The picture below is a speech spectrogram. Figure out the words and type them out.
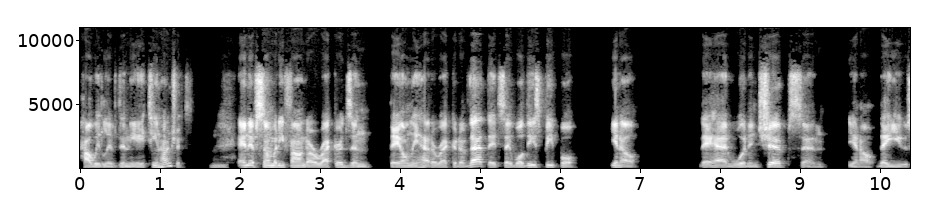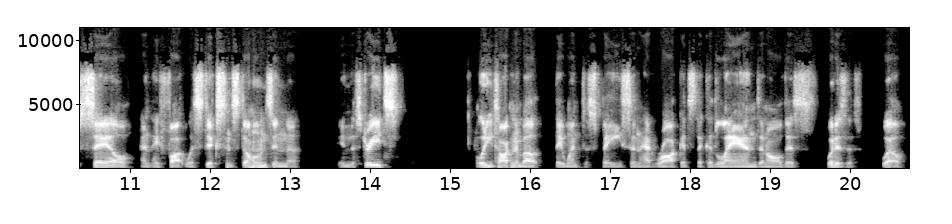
how we lived in the 1800s? Mm. And if somebody found our records and they only had a record of that, they'd say, well, these people you know, they had wooden ships and you know they used sail and they fought with sticks and stones in the in the streets. What are you talking about? They went to space and had rockets that could land and all this. What is this? Well,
